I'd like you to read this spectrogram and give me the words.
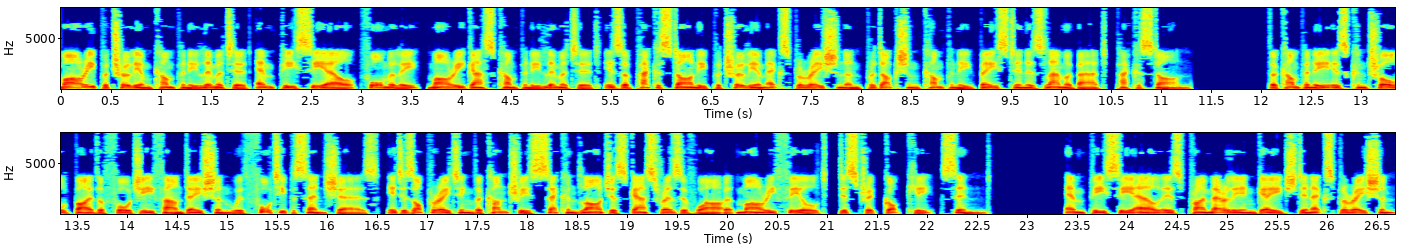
Maari Petroleum Company Limited (MPCL), formerly Mari Gas Company Limited, is a Pakistani petroleum exploration and production company based in Islamabad, Pakistan. The company is controlled by the Fauji Foundation with 40% shares. It is operating the country's second largest gas reservoir at Mari Field, District Ghotki, Sindh. MPCL is primarily engaged in exploration,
